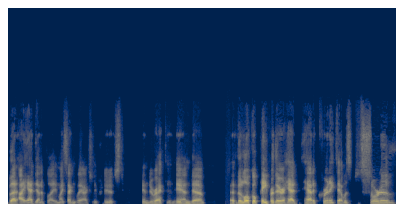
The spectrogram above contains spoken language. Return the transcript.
but I had done a play. My second play I actually produced and directed. And uh, the local paper there had had a critic that was sort of,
